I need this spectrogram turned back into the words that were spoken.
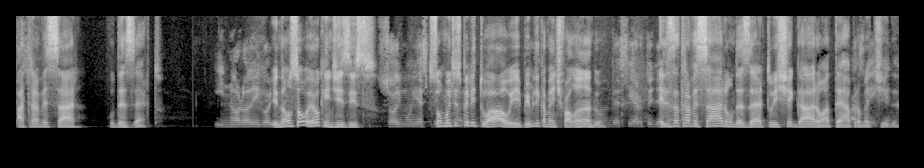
atravessar o deserto. E não sou eu quem diz isso. Sou muito espiritual e, biblicamente falando, eles atravessaram o deserto e chegaram à terra prometida.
